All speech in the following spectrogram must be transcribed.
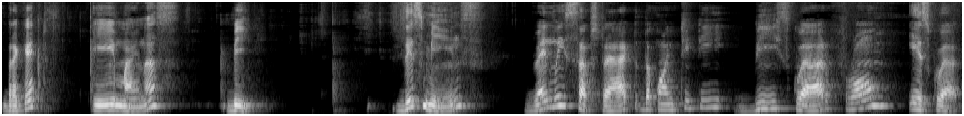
bracket A minus B. This means when we subtract the quantity B square from A square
